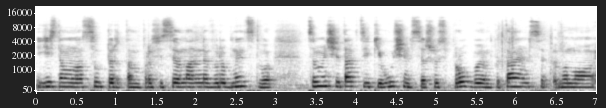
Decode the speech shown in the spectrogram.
є там у нас супер там професіональне виробництво. Це ми ще так тільки учимося, щось пробуємо, питаємося. Воно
